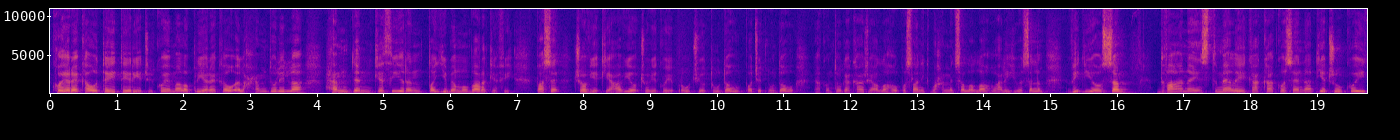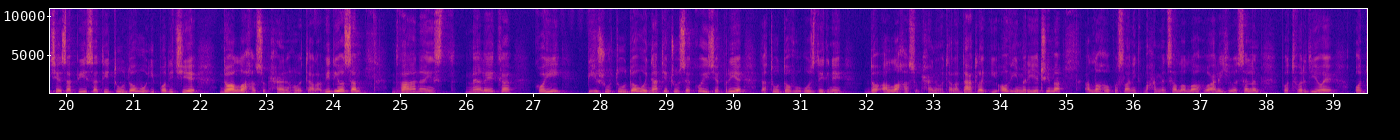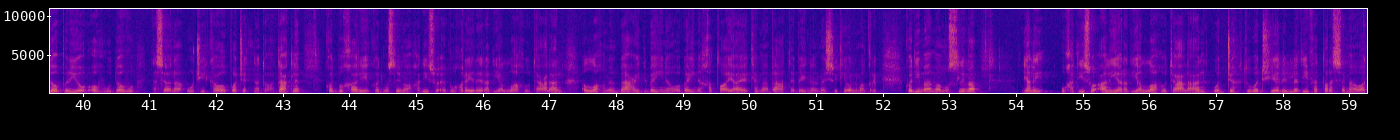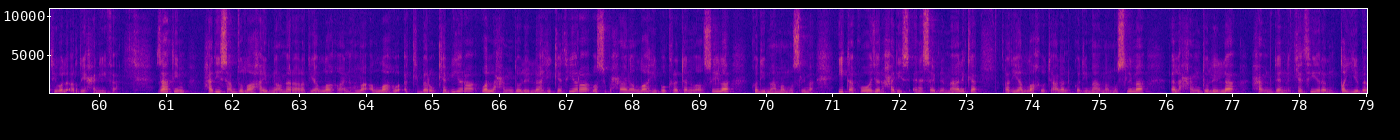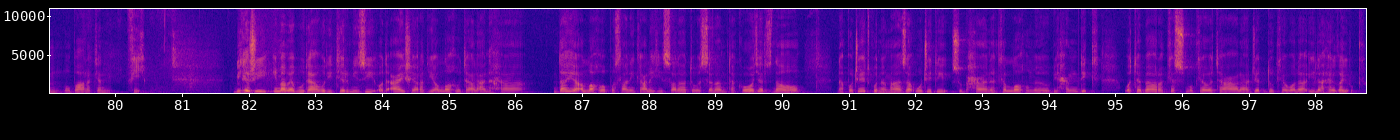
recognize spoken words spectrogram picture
ko je rekao te i te riječi? Ko je malo prije rekao Alhamdulillah, hamden kathiran tajiben, mubarake fi. Pa se čovjek javio, čovjek koji je proučio tu dovu, početnu dovu, nakon toga kaže Allahov poslanik Muhammed sallallahu alaihi ve sellem, vidio sam 12 meleka kako se natječu koji će zapisati tu dovu i podići je do Allaha subhanahu wa ta'ala. Vidio sam 12 meleka koji pišu tu dovu i natječu se koji će prije da tu dovu uzdigne do Allaha subhanahu wa ta'ala. Dakle, i ovim riječima Allahov poslanik Muhammed sallallahu alaihi wa sallam potvrdio je, odobrio ovu dovu da se ona uči kao početna dova. Dakle, kod Buhari i kod muslima u hadisu Ebu Hureyre radijallahu ta'ala Allahume ba'id bejna wa bejna khatajaje kema ba'te bejna al-mešrike wal-magrib. Kod imama muslima Jeli, u hadisu Ali radijallahu ta'ala an, وَجَّهْتُ وَجْهِيَ لِلَّذِي فَتَرَ السَّمَاوَاتِ وَالْأَرْضِ حَنِيفًا Zatim hadis Abdullaha ibn Umara radijallahu anhuma Allahu akbaru kabira walhamdulillahi kathira wa subhanallahi bukratan wa asila kod imama muslima. I također hadis Enesa ibn Malika radijallahu ta'ala kod imama muslima alhamdulillah hamdan kathiran tayyiban mubarakan fih. Bilježi imam Ebu Dawud i Tirmizi od Ajše radijallahu ta'ala anha da je Allahov poslanik alaihi salatu wasalam također znao na početku namaza učiti Subhanaka Allahume wa bihamdik wa tabaraka esmuka wa ta'ala jadduka wa la ilaha gayruk.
